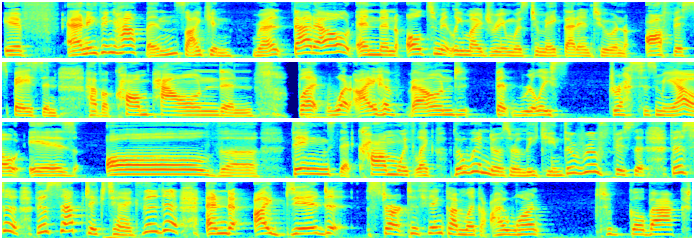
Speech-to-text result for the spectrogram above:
if anything happens, I can rent that out. And then ultimately, my dream was to make that into an office space and have a compound. And but what I have found that really stresses me out is all the things that come with like the windows are leaking, the roof is the the the septic tank, the, the and I did start to think I'm like I want to go back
